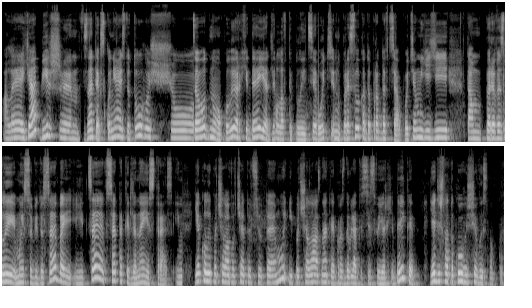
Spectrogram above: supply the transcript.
Але я більше, знаєте, як склоняюсь до того, що все одно, коли орхідея для була в теплиці, потім ну, пересилка до продавця, потім її там перевезли ми собі до себе, і це все-таки для неї стрес. І я коли почала вивчати цю тему і почала, знаєте, як роздивляти всі свої орхідейки, я дійшла такого ще висновку,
